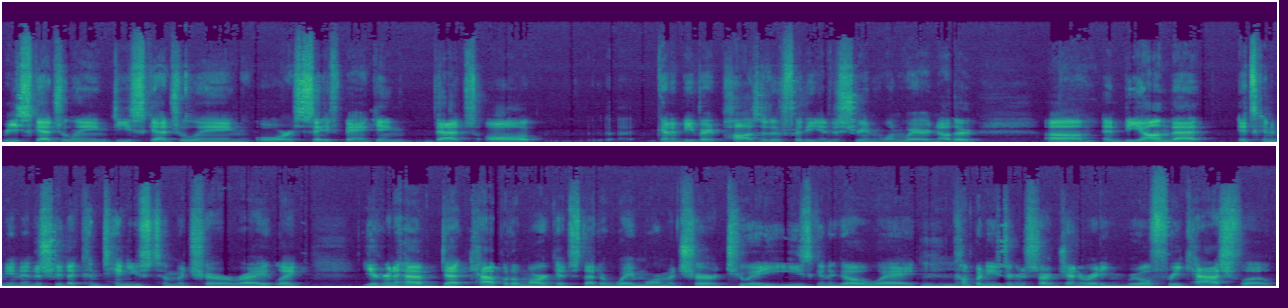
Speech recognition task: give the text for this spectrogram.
rescheduling, descheduling, or safe banking. That's all going to be very positive for the industry in one way or another. Um, and beyond that, it's going to be an industry that continues to mature, right? Like you're going to have debt capital markets that are way more mature. 280E is going to go away. Mm-hmm. Companies are going to start generating real free cash flow.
